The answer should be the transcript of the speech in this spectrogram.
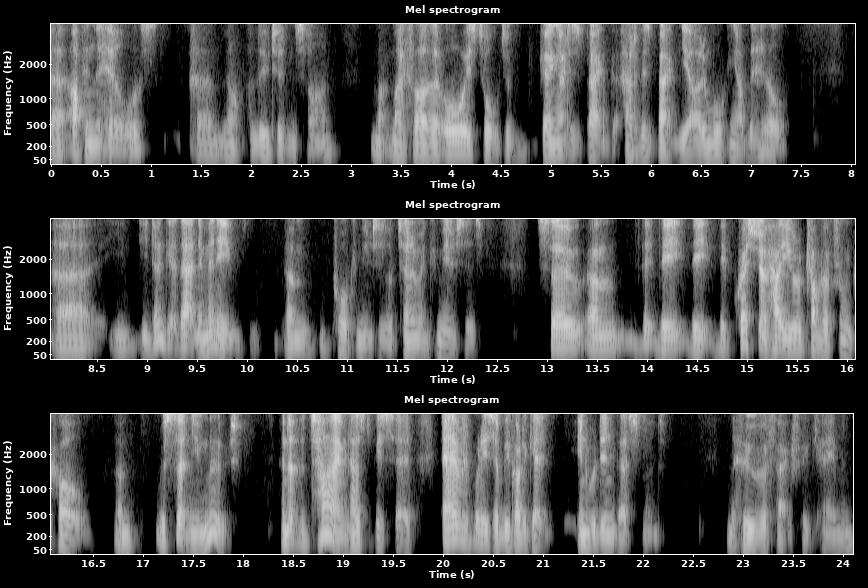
uh, up in the hills, um, not polluted and so on. My, father always talked of going out his back out of his backyard and walking up the hill. Uh, you, you, don't get that in many um, poor communities or tenement communities. So um, the, the, the the question of how you recover from coal um, was certainly moot. And at the time, it has to be said, everybody said we've got to get inward investment. The Hoover factory came, and,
